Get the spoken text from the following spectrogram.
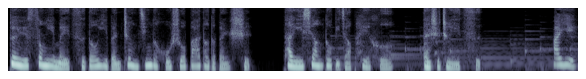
对于宋毅每次都一本正经的胡说八道的本事，他一向都比较配合。但是这一次，阿义。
